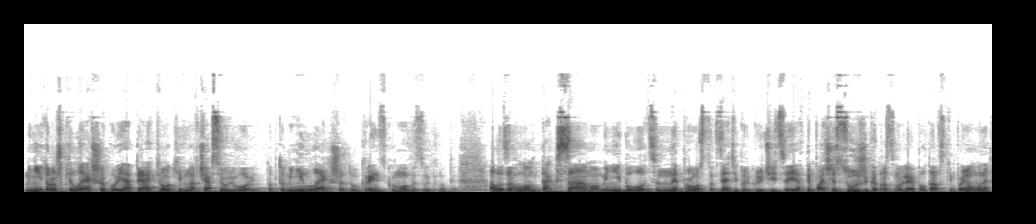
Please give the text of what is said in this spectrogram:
Мені трошки легше, бо я 5 років навчався у Львові. Тобто мені легше до української мови звикнути. Але загалом так само мені було це не просто взяти і переключитися. Я тим паче суржиком розмовляю полтавським. Поняв? Мене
